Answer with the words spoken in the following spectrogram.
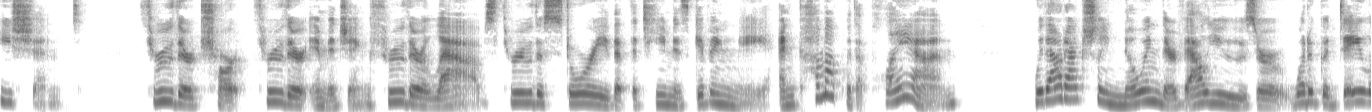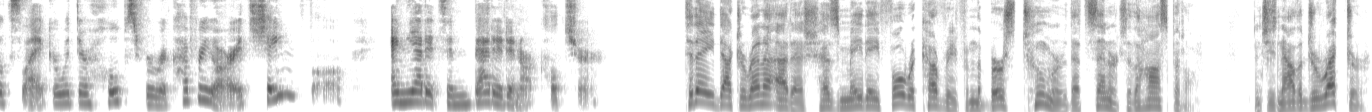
patient through their chart, through their imaging, through their labs, through the story that the team is giving me, and come up with a plan without actually knowing their values or what a good day looks like or what their hopes for recovery are. It's shameful. And yet it's embedded in our culture. Today, Dr. Rana Awdish has made a full recovery from the burst tumor that sent her to the hospital. And she's now the director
